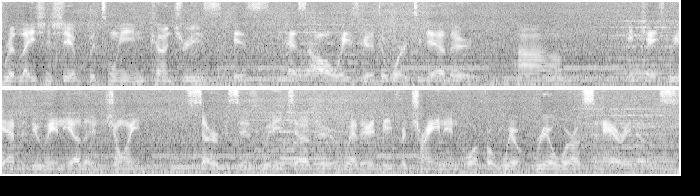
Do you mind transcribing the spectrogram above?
relationship between countries, is it's always good to work together um, in case we have to do any other joint services with each other, whether it be for training or for real, real world scenarios.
